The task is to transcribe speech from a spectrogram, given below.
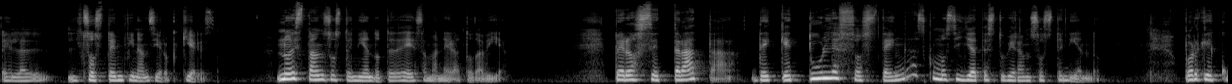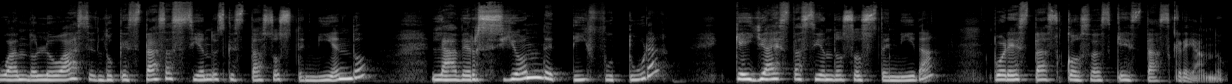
el sostén financiero que quieres. No están sosteniéndote de esa manera todavía. Pero se trata de que tú les sostengas como si ya te estuvieran sosteniendo. Porque cuando lo haces, lo que estás haciendo es que estás sosteniendo la versión de ti futura que ya está siendo sostenida por estas cosas que estás creando.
